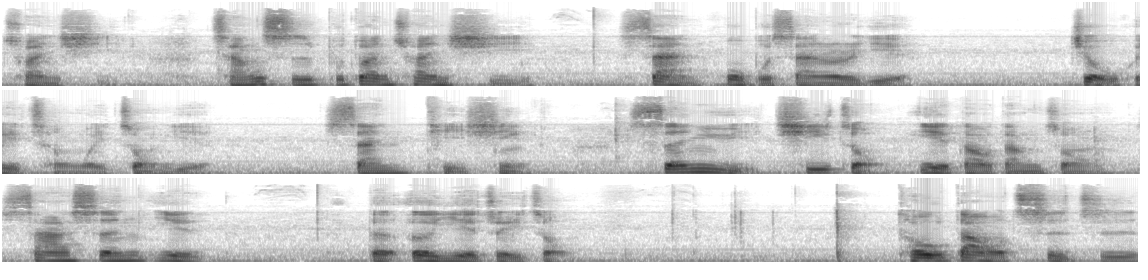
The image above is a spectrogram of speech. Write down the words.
串习，常时不断串习善或不善二业，就会成为重业。三、体性，生于七种业道当中，杀生业的恶业最重，偷盗次之，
